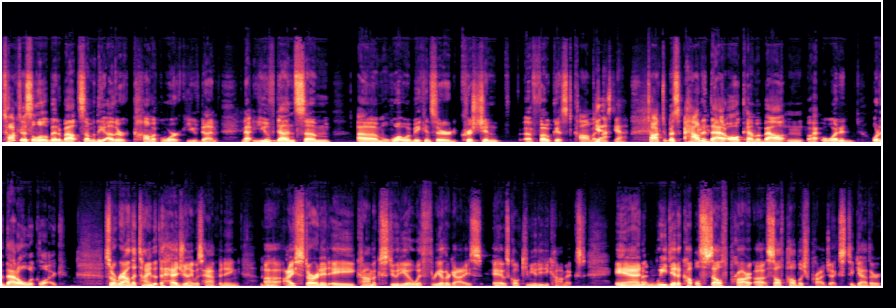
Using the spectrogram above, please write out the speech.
talk to us a little bit about some of the other comic work you've done. Now you've done some um, what would be considered Christian uh, focused comics. yeah, yeah. Talk to us. How did that all come about, and what did what did that all look like? So around the time that the Hedge Knight was happening, uh, I started a comic studio with three other guys. It was called Community Comics, and we did a couple self uh, self published projects together.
